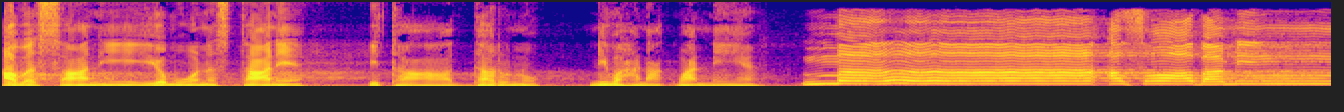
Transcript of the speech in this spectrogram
අවසානයේ යොමුවන ස්ථානය ඉතා දරුණු නිවහනක් වන්නේය. ما أصاب من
